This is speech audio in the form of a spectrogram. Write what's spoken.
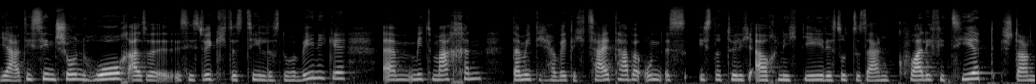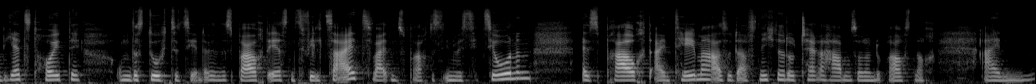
ja, die sind schon hoch. Also es ist wirklich das Ziel, dass nur wenige ähm, mitmachen, damit ich auch wirklich Zeit habe. Und es ist natürlich auch nicht jede sozusagen qualifiziert, stand jetzt heute, um das durchzuziehen. Denn es braucht erstens viel Zeit, zweitens braucht es Investitionen, es braucht ein Thema, also du darfst nicht nur doTERRA haben, sondern du brauchst noch ein,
